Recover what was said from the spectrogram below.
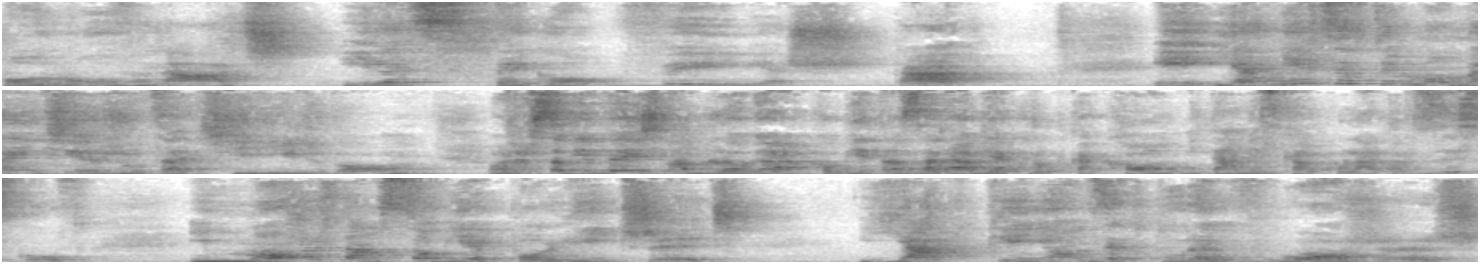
porównać, ile z tego wyjmiesz, tak? I ja nie chcę w tym momencie rzucać Ci liczbą. Możesz sobie wejść na bloga kobietazarabia.com i tam jest kalkulator zysków i możesz tam sobie policzyć, jak pieniądze, które włożysz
